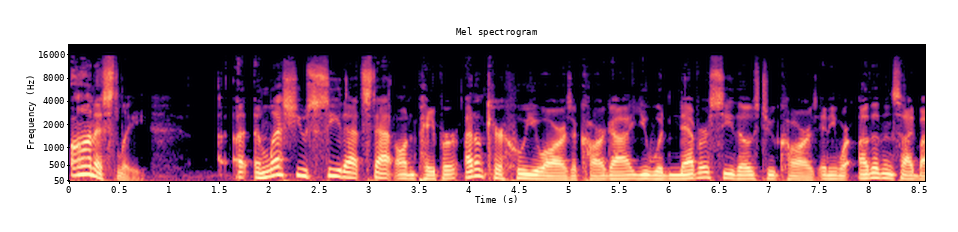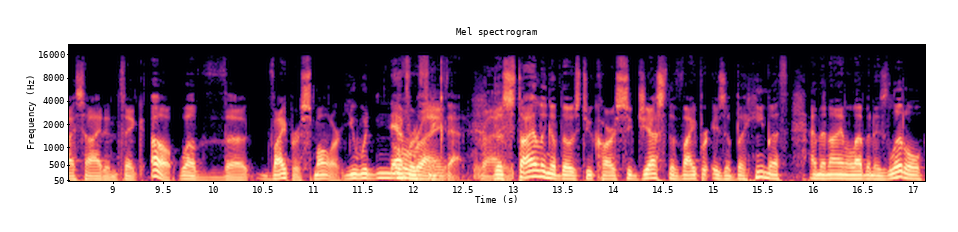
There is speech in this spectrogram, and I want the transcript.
honestly uh, unless you see that stat on paper, I don't care who you are as a car guy, you would never see those two cars anywhere other than side by side and think, oh, well, the Viper's smaller. You would never Right, think that. right. The styling of those two cars suggests the Viper is a behemoth and the 911 is little.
